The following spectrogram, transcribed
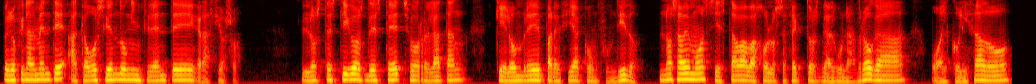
pero finalmente acabó siendo un incidente gracioso. Los testigos de este hecho relatan que el hombre parecía confundido, no sabemos si estaba bajo los efectos de alguna droga o alcoholizado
